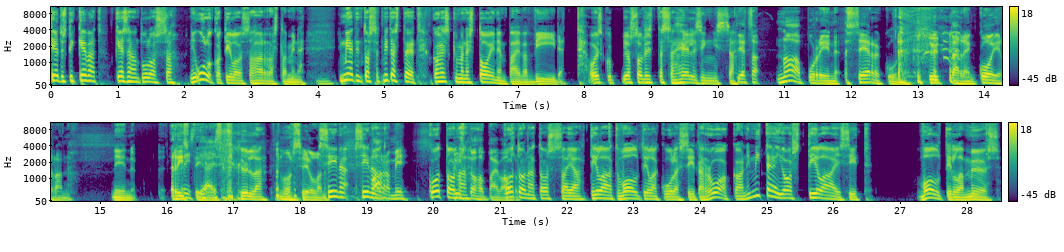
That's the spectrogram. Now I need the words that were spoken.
tietysti kevät, kesä on tulossa, niin ulkotiloissa harrastaminen. Mm. Niin mietin tuossa, että mitäs teet 22. päivä viidettä? Olisiko, jos olisit tässä Helsingissä, Tiedätkö, naapurin serkun tyttären koiran, niin ristiäiset kyllä. on silloin. Siinä, siinä on Harmi. kotona, kotona tossa ja tilaat Voltilla kuule siitä ruokaa, niin miten jos tilaisit Voltilla myös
